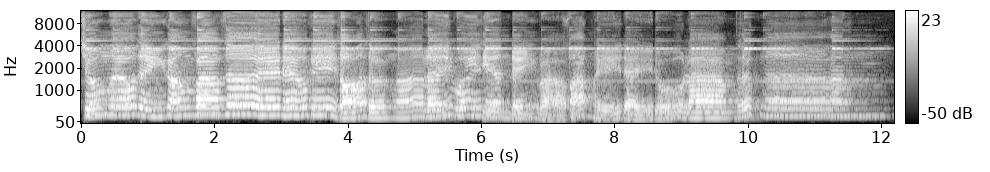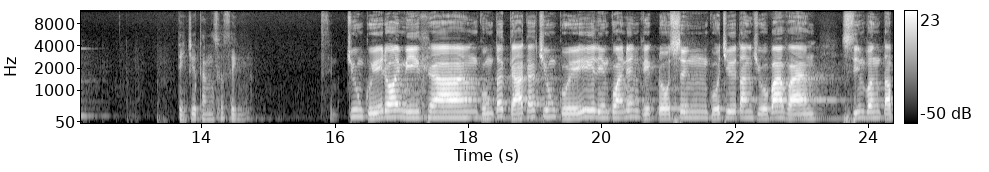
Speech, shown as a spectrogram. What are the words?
chúng hữu tình không pháp giới. Nếu khi thọ thường lấy vui thiên định và pháp hỷ đầy đủ làm thức ăn. Tình chư tăng xuất sinh. Chung quỷ đói mi khang cùng tất cả các chung quỷ liên quan đến việc độ sinh của chư tăng chùa Ba Vàng Xin vâng tập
